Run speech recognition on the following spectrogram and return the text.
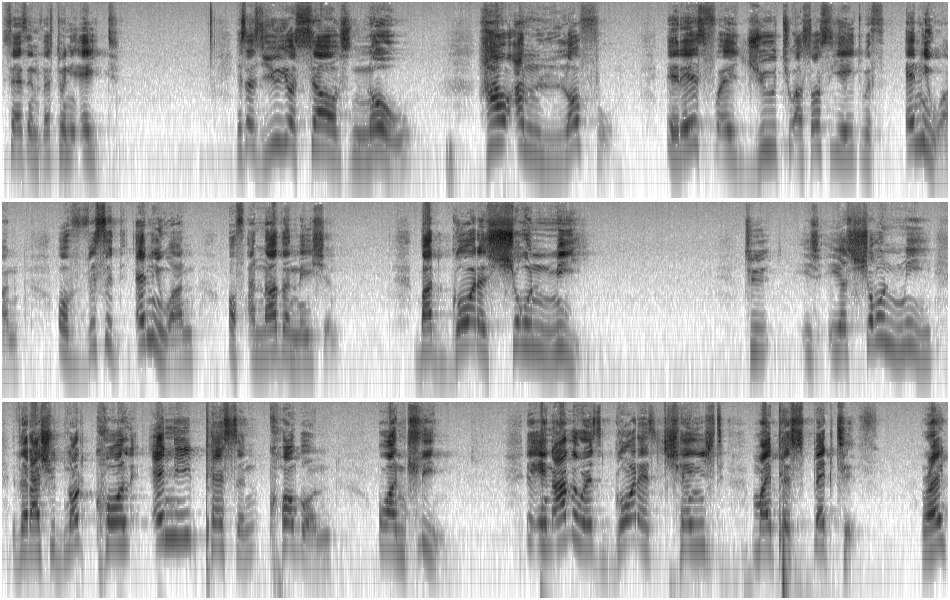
says in verse 28. He says, You yourselves know how unlawful it is for a Jew to associate with anyone or visit anyone of another nation. But God has shown me to he has shown me that I should not call any person common or unclean. In other words, God has changed my perspective, right?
